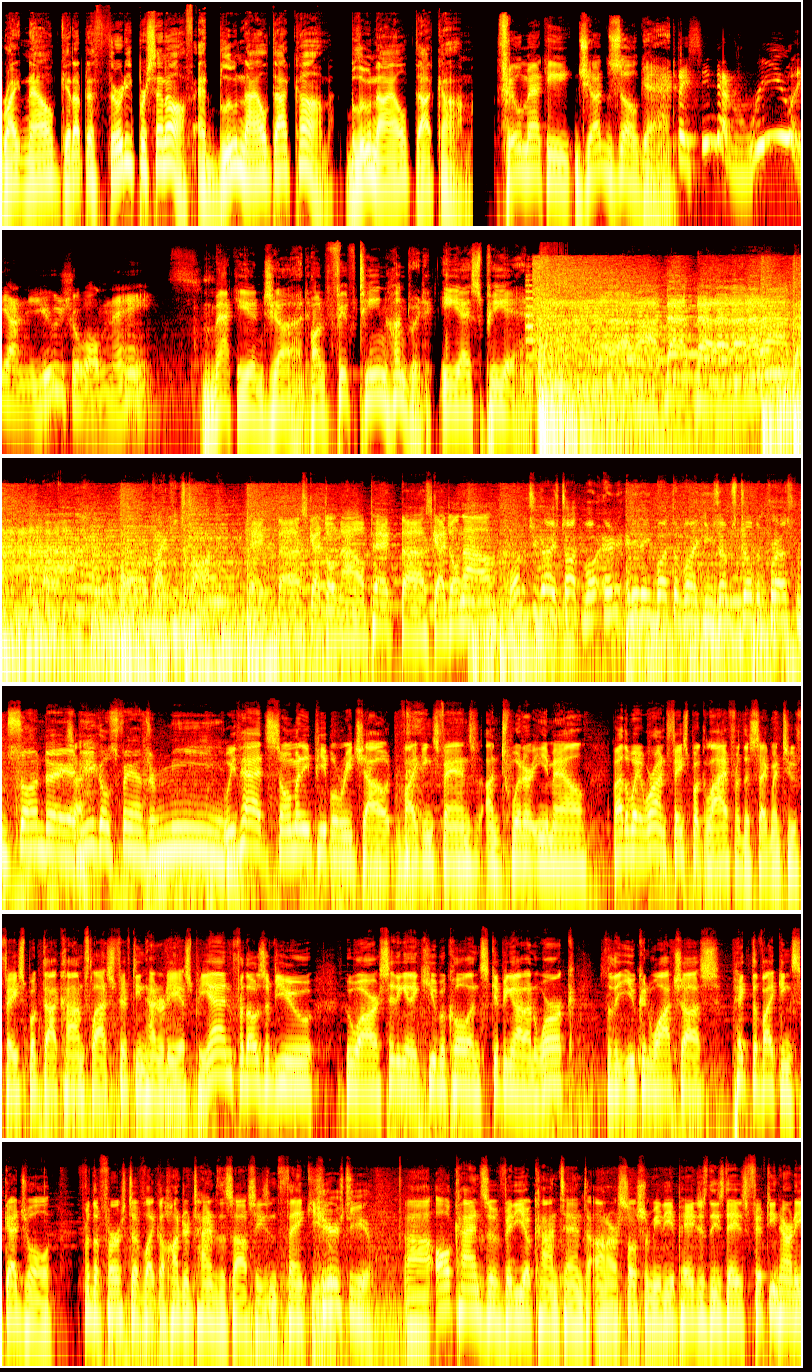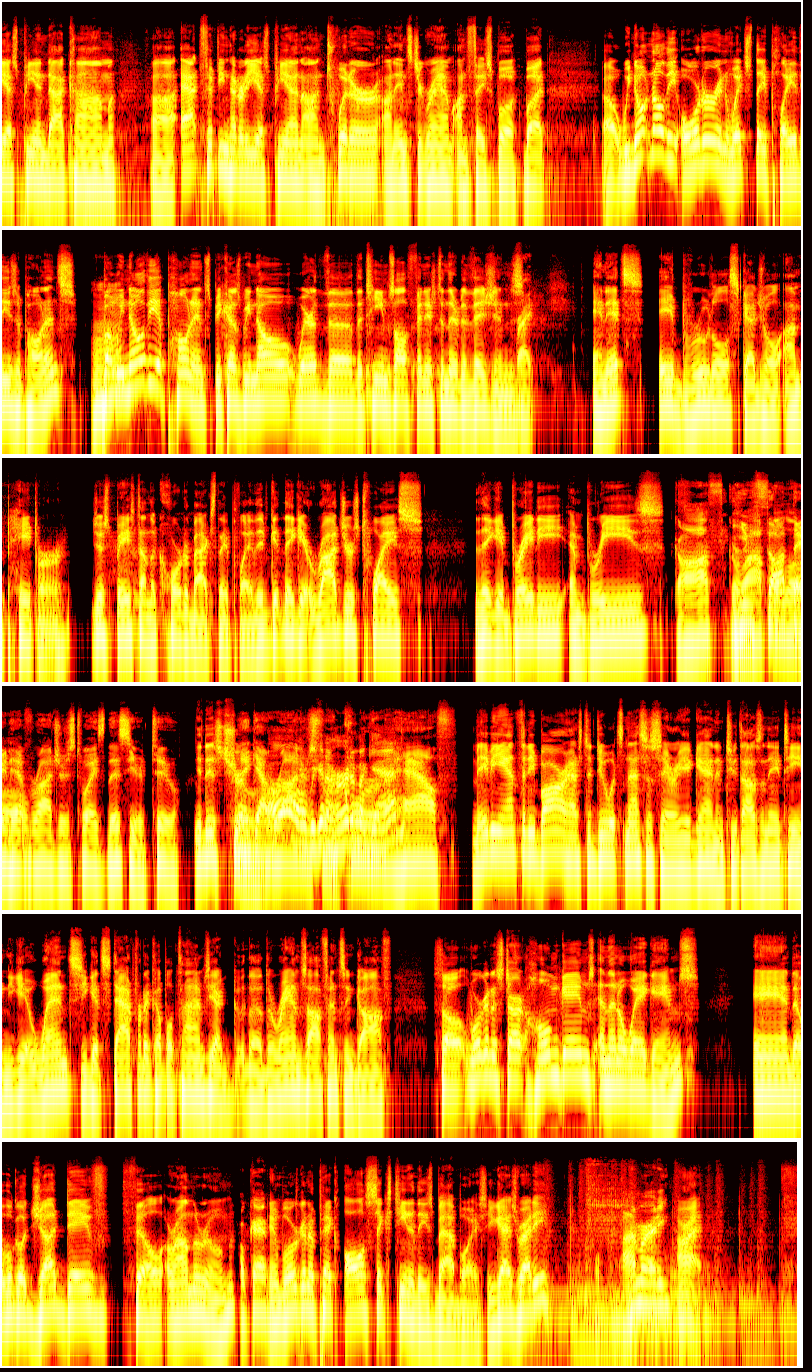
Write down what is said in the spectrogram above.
Right now, get up to 30% off at BlueNile.com. BlueNile.com. Phil Mackey, Judd Zulgad, They seem to have really unusual names. Mackey and Judd on 1500 ESPN. The schedule now. Pick the schedule now. Why don't you guys talk about any, anything but the Vikings? I'm still depressed from Sunday, and Sorry. Eagles fans are mean. We've had so many people reach out, Vikings fans on Twitter, email. By the way, we're on Facebook Live for this segment too, facebook.com slash 1500 ESPN. For those of you who are sitting in a cubicle and skipping out on work so that you can watch us pick the Vikings schedule for the first of like 100 times this offseason. Thank you. Cheers to you. Uh, all kinds of video content on our social media pages these days 1500espn.com uh, at 1500espn on twitter on instagram on facebook but uh, we don't know the order in which they play these opponents but we know the opponents because we know where the, the teams all finished in their divisions Right. and it's a brutal schedule on paper just based on the quarterbacks they play they get they get Rodgers twice they get Brady and Brees. Goff, Garoppolo. You thought they'd have Rodgers twice this year too. It is true. They got Oh, are we gonna for a hurt him quarter and again? a half. Maybe Anthony Barr has to do what's necessary again in 2018. You get Wentz, you get Stafford a couple times. Yeah, the the Rams offense and Goff. So we're gonna start home games and then away games, and uh, we'll go Judd, Dave, Phil around the room. Okay. And we're gonna pick all 16 of these bad boys. You guys ready? I'm ready. All right.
